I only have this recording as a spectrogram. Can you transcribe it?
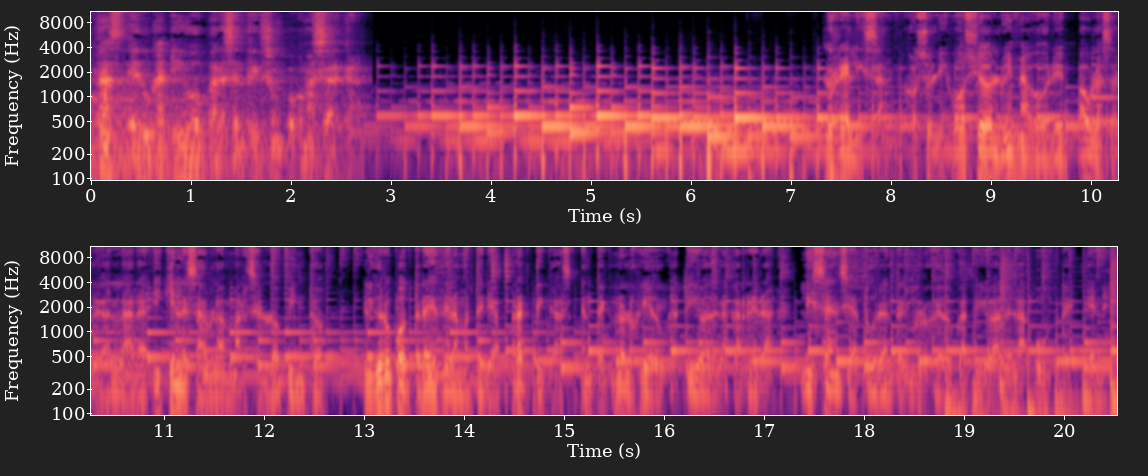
podcast educativo para sentirse un poco más cerca. Lo realizan José Luis Bocio, Luis Nagore, Paula Soledad Lara y quien les habla, Marcelo Pinto, el grupo 3 de la materia Prácticas en Tecnología Educativa de la carrera Licenciatura en Tecnología Educativa de la UTN.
